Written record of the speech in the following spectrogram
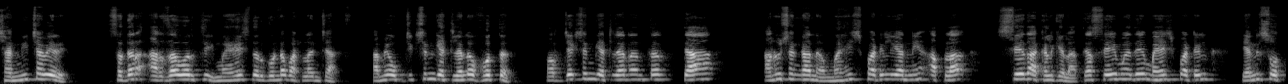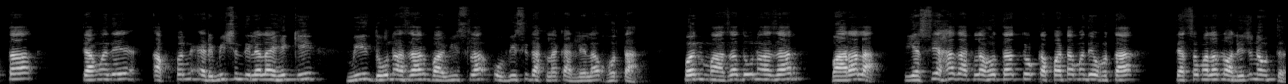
छाननीच्या वेळी सदर अर्जावरती महेश दरगोंडा पाटलांच्या आम्ही ऑब्जेक्शन घेतलेलं होतं. ऑब्जेक्शन घेतल्यानंतर त्या अनुषंगानं महेश पाटील यांनी आपला से दाखल केला. त्या से मध्ये महेश पाटील यांनी स्वतः त्यामध्ये आपण ऍडमिशन दिलेलं आहे की मी दोन हजार बावीसला ओबीसी दाखला काढलेला होता. पण माझा दोन हजार बाराला एस सी हा दाखला होता तो कपाटामध्ये होता. त्याचं मला नॉलेज नव्हतं.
